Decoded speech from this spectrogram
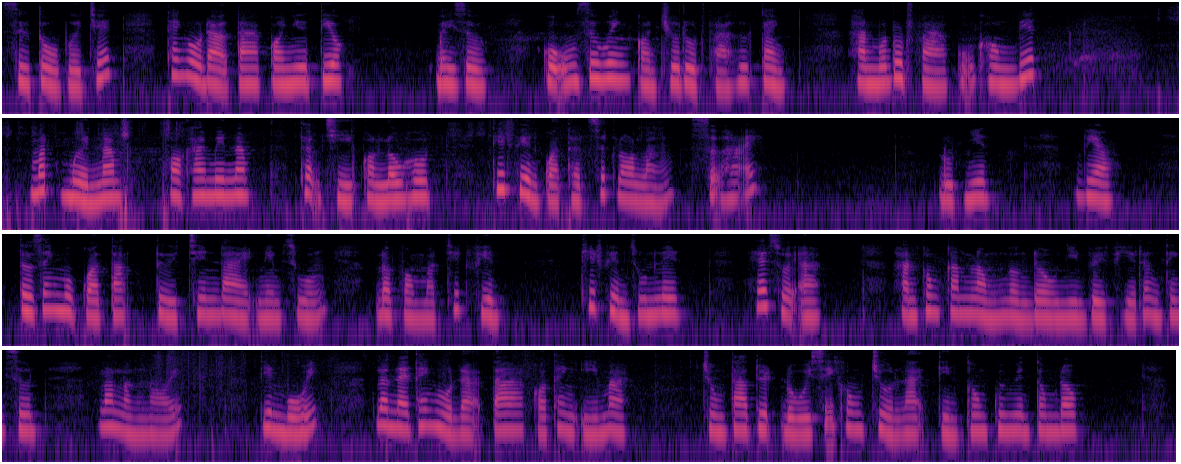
Sư tổ vừa chết, Thanh hồ đảo ta coi như tiêu. Bây giờ, cổ ung sư huynh còn chưa đột phá hư cảnh, Hắn muốn đột phá cũng không biết. Mất 10 năm hoặc 20 năm Thậm chí còn lâu hơn. Thiết phiền quả thật rất lo lắng, sợ hãi. Đột nhiên Vèo Tờ danh mục quà tặng từ trên đài ném xuống Đập vào mặt thiết phiền. Thiết phiền run lên. Hết rồi à? Hắn không cam lòng ngẩng đầu nhìn về phía đằng Thanh Sơn Lo lắng nói Tiền bối Lần này thanh hồ đạ ta có thành ý mà. Chúng ta tuyệt đối sẽ không trở lại tiền công quy nguyên tông đâu.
